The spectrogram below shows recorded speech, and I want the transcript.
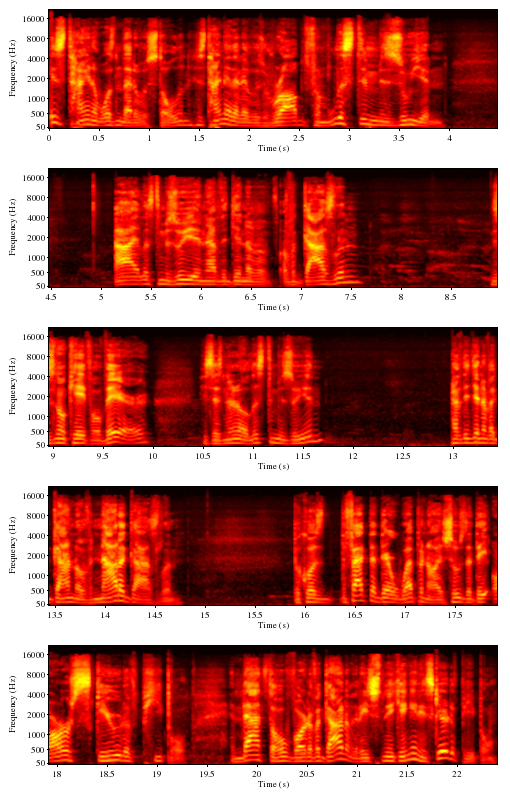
His taina wasn't that it was stolen. His taina that it was robbed from listim mizuyin. I listim mizuyin have the din of a, of a gazlan, There's no kefil there. He says, no, no, listen to Mizuyin. Have the din of a ganov, not a goslin. Because the fact that they're weaponized shows that they are scared of people. And that's the whole part of a ganov, that he's sneaking in, he's scared of people.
